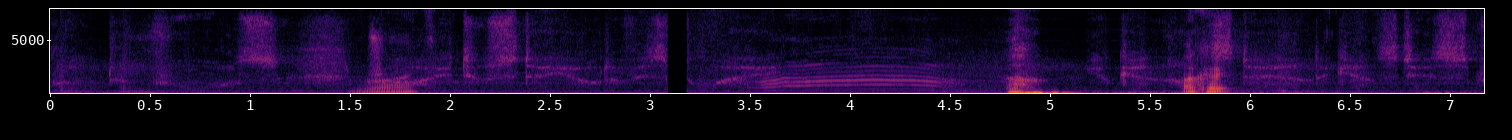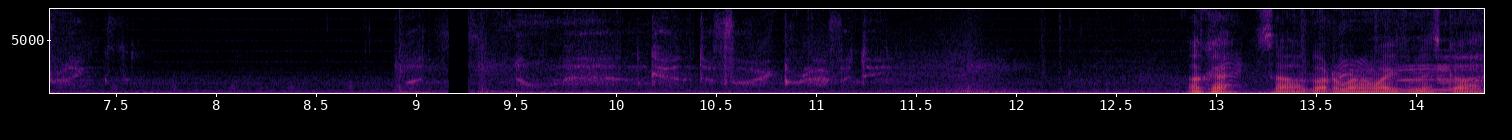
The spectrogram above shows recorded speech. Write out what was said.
brute force. Right. Try to stay out of his way. you cannot Okay. stand against his strength. But no man can defy gravity. Okay, so I've got to run away from this guy.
